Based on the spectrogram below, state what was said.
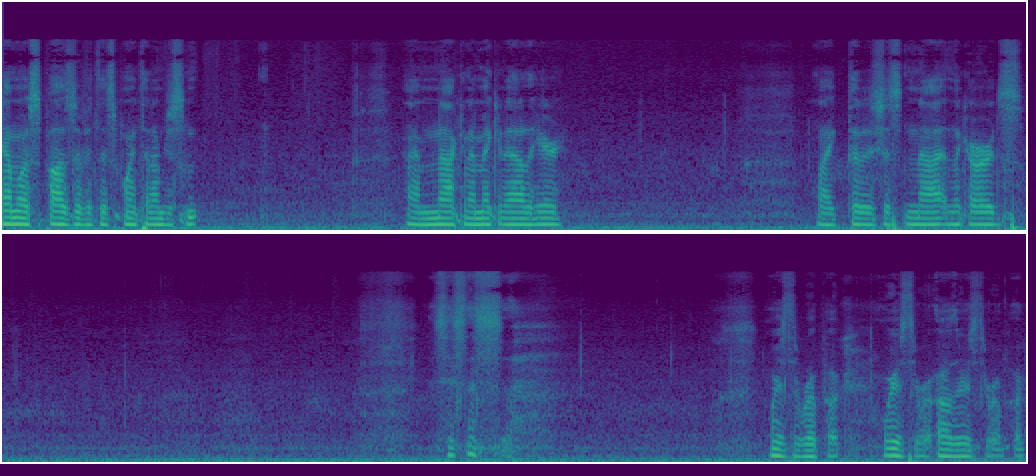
I'm most positive at this point that I'm just. I'm not gonna make it out of here. Like, that is just not in the cards. Is this this. Where's the rope hook? Where's the oh? There's the rope hook.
